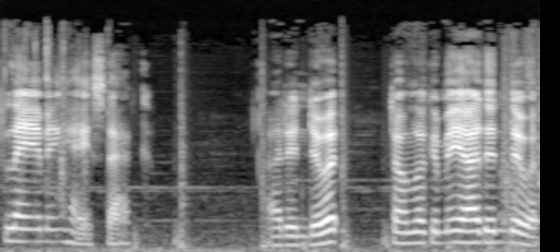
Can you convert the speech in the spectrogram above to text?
Flaming haystack. I didn't do it. Don't look at me, I didn't do it.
